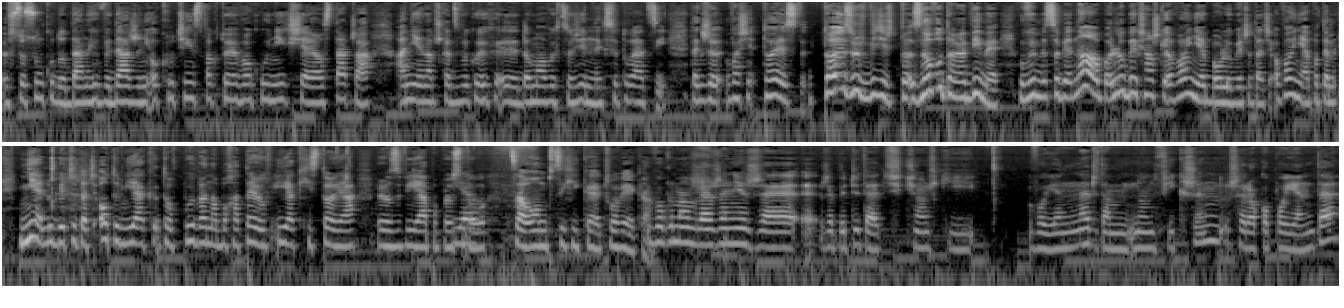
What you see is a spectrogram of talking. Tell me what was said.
w stosunku do danych wydarzeń, okrucieństwa, które wokół nich się roztacza, a nie na przykład zwykłych y, domowych, codziennych sytuacji. Także właśnie to jest, to jest już, widzisz, to, znowu to robimy. Mówimy sobie, no, bo lubię książki o wojnie, bo lubię czytać o wojnie, a potem nie, lubię czytać o tym, jak to wpływa na bohaterów i jak historia rozwija po prostu Ja- całą psychikę człowieka. W ogóle mam wrażenie, że żeby czytać książki wojenne, czy tam non-fiction, szeroko pojęte,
